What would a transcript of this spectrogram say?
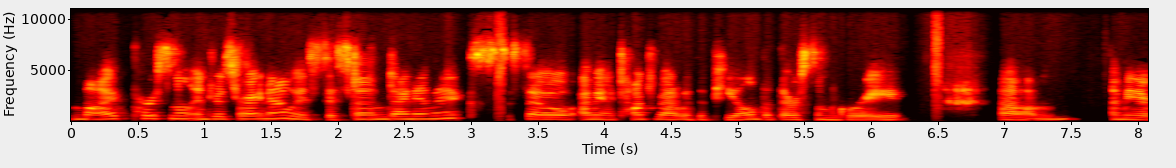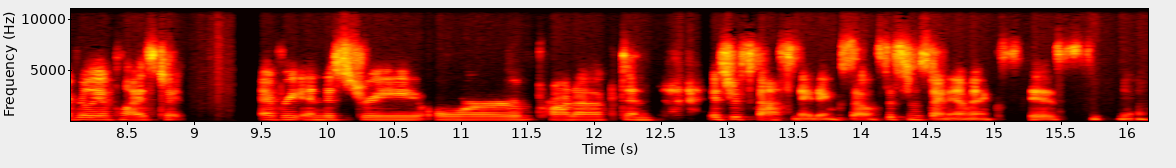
my personal interest right now is system dynamics. So, I mean, I talked about it with Apeel, but there's some great, um, I mean, it really applies to every industry or product, and it's just fascinating. So, systems dynamics is, you know,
